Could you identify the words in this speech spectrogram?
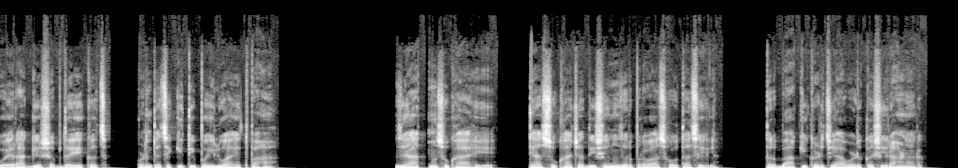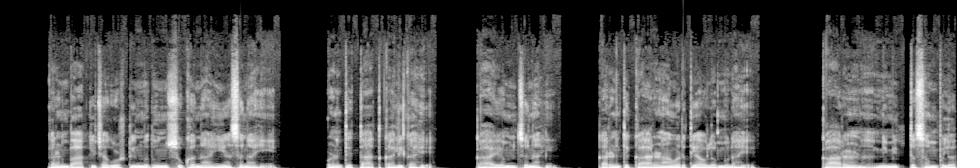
वैराग्य शब्द एकच पण त्याचे किती पैलू आहेत पहा. जे आत्मसुख आहे त्या सुखाच्या दिशेनं जर प्रवास होत असेल तर बाकीकडची आवड कशी राहणार? कारण बाकीच्या गोष्टींमधून सुख नाही असं नाही पण ते तात्कालिक आहे कायमचं नाही. कारण ते कारणावरती अवलंबून आहे. कारण निमित्त संपलं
